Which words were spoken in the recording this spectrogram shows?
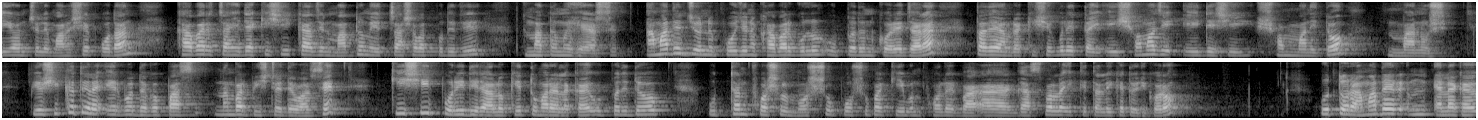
এই অঞ্চলে মানুষের প্রধান খাবারের চাহিদা কৃষি কাজের মাধ্যমে চাষাবাদ পদ্ধতির মাধ্যমে হয়ে আসছে। আমাদের জন্য প্রয়োজনীয় খাবারগুলোর উৎপাদন করে যারা, তাদের আমরা কৃষক বলে। তাই এই সমাজে, এই দেশেই সম্মানিত মানুষ। প্রিয় শিক্ষার্থীরা, এরপর দেখো পাঁচ নাম্বার পৃষ্ঠায় দেওয়া আছে, কৃষির পরিধির আলোকে তোমার এলাকায় উৎপাদিত উত্থান ফসল, মৎস্য, পশু পাখি এবং ফলের গাছপালা একটি তালিকা তৈরি করো। উত্তর, আমাদের এলাকায়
